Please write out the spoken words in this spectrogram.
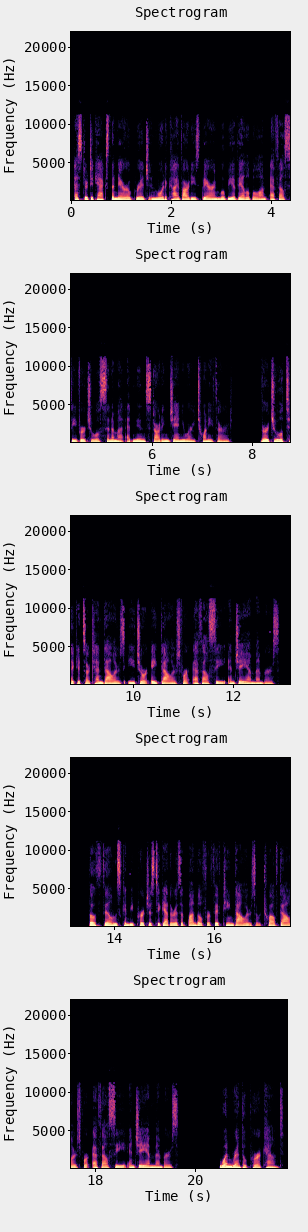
Esther Takac's The Narrow Bridge and Mordecai Vardi's Barren will be available on FLC Virtual Cinema at noon starting January 23. Virtual tickets are $10 each or $8 for FLC and JM members. Both films can be purchased together as a bundle for $15 or $12 for FLC and JM members. One rental per account.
